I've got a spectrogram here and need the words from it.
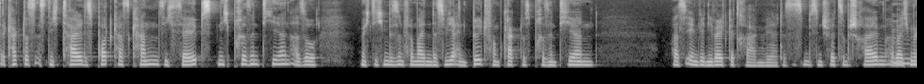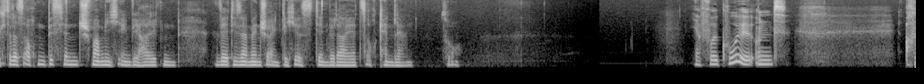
der Kaktus ist nicht Teil des Podcasts, kann sich selbst nicht präsentieren. Also möchte ich ein bisschen vermeiden, dass wir ein Bild vom Kaktus präsentieren, was irgendwie in die Welt getragen wird. Das ist ein bisschen schwer zu beschreiben, aber ich möchte das auch ein bisschen schwammig irgendwie halten, wer dieser Mensch eigentlich ist, den wir da jetzt auch kennenlernen. So. Ja, voll cool. Und auch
